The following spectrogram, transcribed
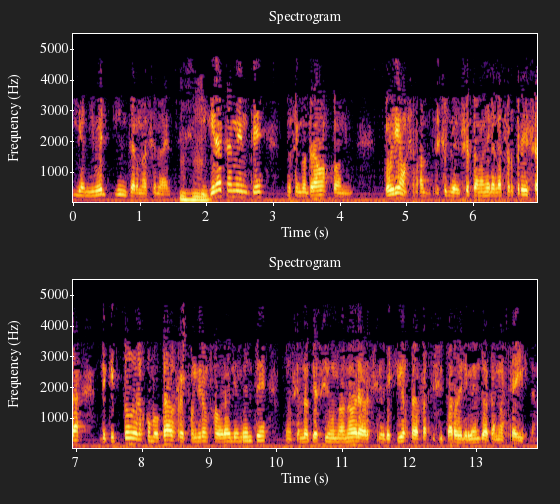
y a nivel internacional. Y gratamente nos encontramos con, podríamos llamar de cierta manera la sorpresa de que todos los convocados respondieron favorablemente, anunciando que ha sido un honor haber sido elegidos para participar del evento acá en nuestra isla.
